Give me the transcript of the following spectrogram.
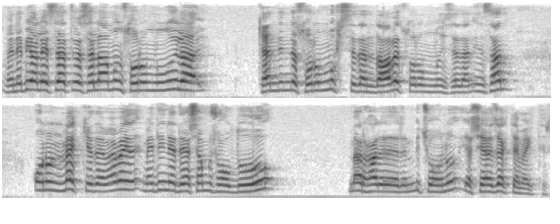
ve Nebi Aleyhisselatü Vesselam'ın sorumluluğuyla kendinde sorumluluk hisseden, davet sorumluluğu hisseden insan onun Mekke'de ve Medine'de yaşamış olduğu merhalelerin birçoğunu yaşayacak demektir.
